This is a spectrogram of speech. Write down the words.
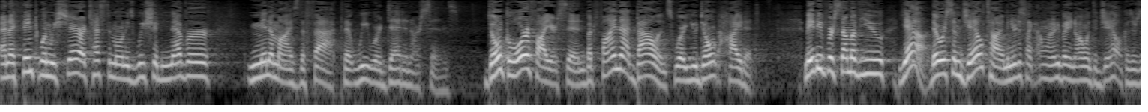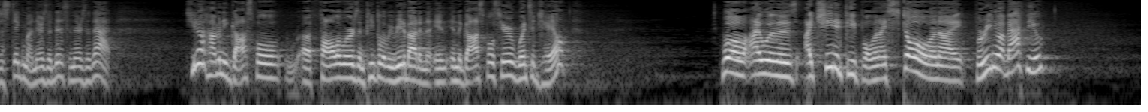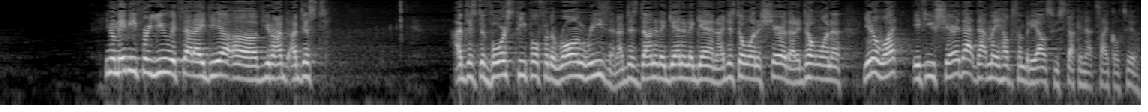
And I think when we share our testimonies, we should never minimize the fact that we were dead in our sins. Don't glorify your sin, but find that balance where you don't hide it. Maybe for some of you, yeah, there was some jail time and you're just like, I don't want anybody to know I went to jail because there's a stigma and there's a this and there's a that. Do you know how many gospel uh, followers and people that we read about in the, in, in the gospels here went to jail? Well, I was, I cheated people and I stole and I, we're reading about Matthew. You know, maybe for you it's that idea of, you know, I've, I've just, I've just divorced people for the wrong reason. I've just done it again and again. I just don't want to share that. I don't want to, you know what? If you share that, that may help somebody else who's stuck in that cycle too.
